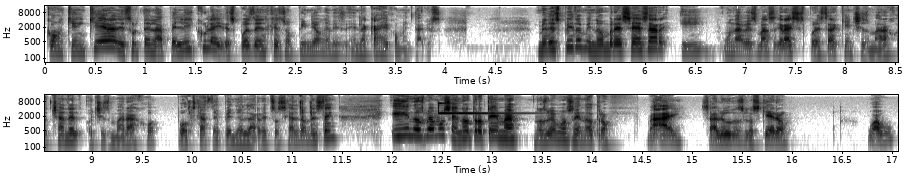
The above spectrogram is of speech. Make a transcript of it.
con quien quiera, disfruten la película y después dejen su opinión en, la caja de comentarios. Me despido, mi nombre es César y una vez más, gracias por estar aquí en Chismarajo Channel o Chismarajo Podcast, dependiendo de la red social donde estén. Y nos vemos en otro tema, nos vemos en otro. Bye, saludos, los quiero. Wow.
